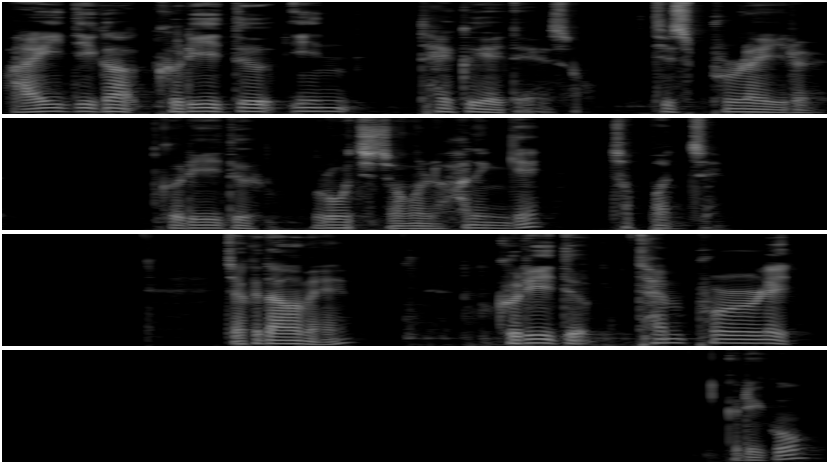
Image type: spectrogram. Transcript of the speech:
id가 grid인 태그에 대해서 display를 grid로 지정을 하는 게 첫 번째. 자, 그 다음에 grid template. 그리고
